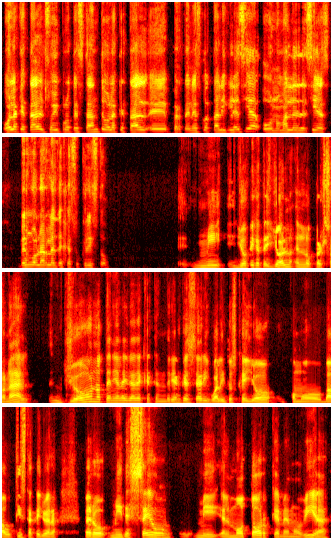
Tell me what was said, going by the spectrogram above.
hola, ¿qué tal? Soy protestante, hola, ¿qué tal? Eh, ¿Pertenezco a tal iglesia? ¿O nomás les decías, vengo a hablarles de Jesucristo? Mi, yo fíjate, yo en lo personal, yo no tenía la idea de que tendrían que ser igualitos que yo como bautista que yo era, pero mi deseo, mi, el motor que me movía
